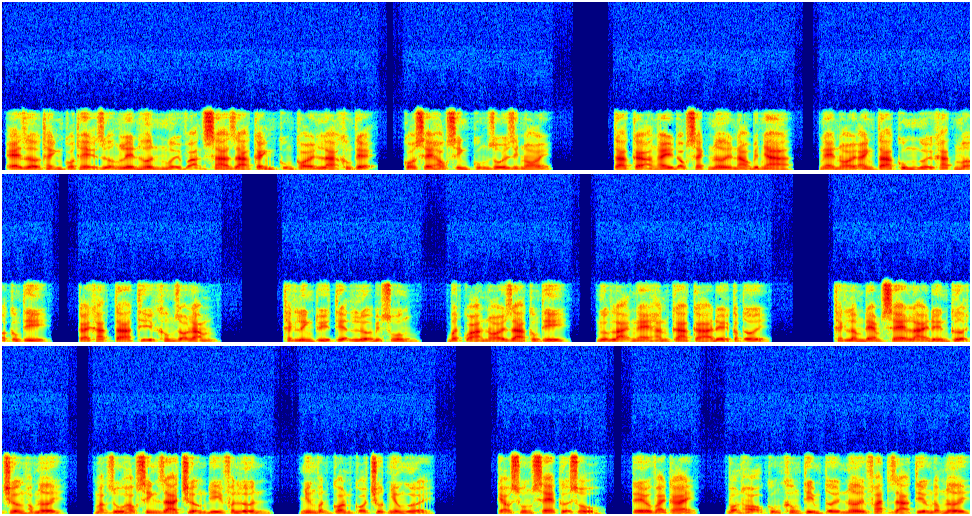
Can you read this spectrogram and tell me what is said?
e giờ thành có thể dưỡng lên hơn 10 vạn xa ra cảnh cũng coi là không tệ, có xe học sinh cũng dối rít nói. Ta cả ngày đọc sách nơi nào biết nha, nghe nói anh ta cùng người khác mở công ty, cái khác ta thì không rõ lắm. Thạch Linh tùy tiện lừa bịp xuống, bất quá nói ra công ty, ngược lại nghe hắn ca ca để cập tới. Thạch Lâm đem xe lái đến cửa trường học nơi, mặc dù học sinh ra trưởng đi phần lớn, nhưng vẫn còn có chút nhiều người. Kéo xuống xe cửa sổ, kêu vài cái, bọn họ cũng không tìm tới nơi phát ra tiếng động nơi.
